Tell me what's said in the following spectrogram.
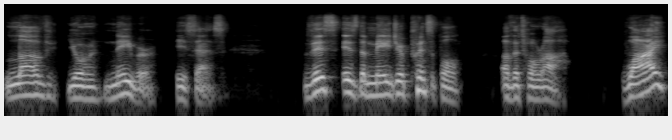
Love your neighbor, he says. This is the major principle of the Torah. Why?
